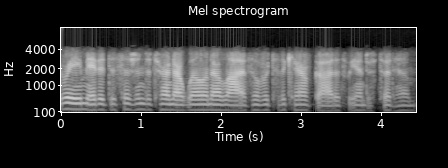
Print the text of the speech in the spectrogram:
Three, made a decision to turn our will and our lives over to the care of God as we understood Him.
